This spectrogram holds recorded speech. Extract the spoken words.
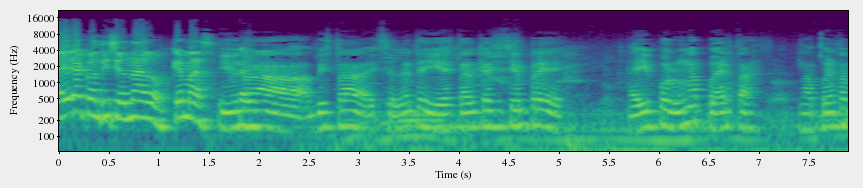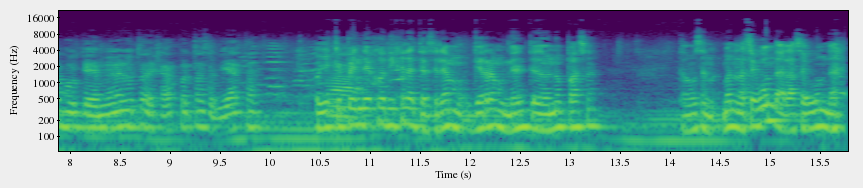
Aire acondicionado. ¿Qué más? Y una vista excelente y estar casi siempre ahí por una puerta. Una puerta porque a mí me gusta dejar puertas abiertas. Oye, qué Ah. pendejo, dije la tercera guerra mundial, ¿de dónde no pasa? Estamos en... Bueno, la segunda, la segunda.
